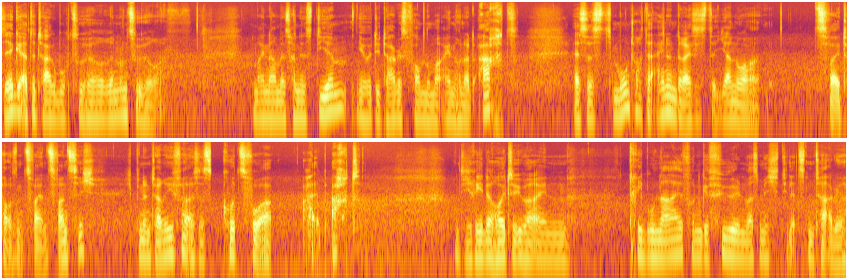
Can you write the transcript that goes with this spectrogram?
Sehr geehrte Tagebuchzuhörerinnen und Zuhörer, mein Name ist Hannes Diem, ihr hört die Tagesform Nummer 108. Es ist Montag, der 31. Januar 2022. Ich bin in Tarifa, es ist kurz vor halb acht und ich rede heute über ein Tribunal von Gefühlen, was mich die letzten Tage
